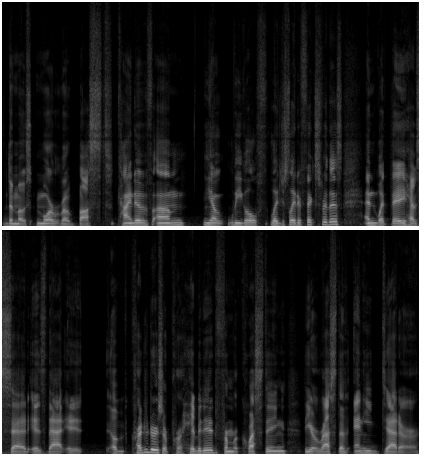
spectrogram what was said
the most more robust kind of. Um, you know, legal legislative fix for this, and what they have said is that it, uh, creditors are prohibited from requesting the arrest of any debtor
